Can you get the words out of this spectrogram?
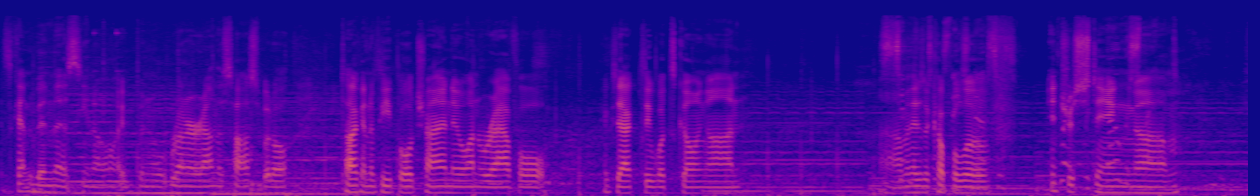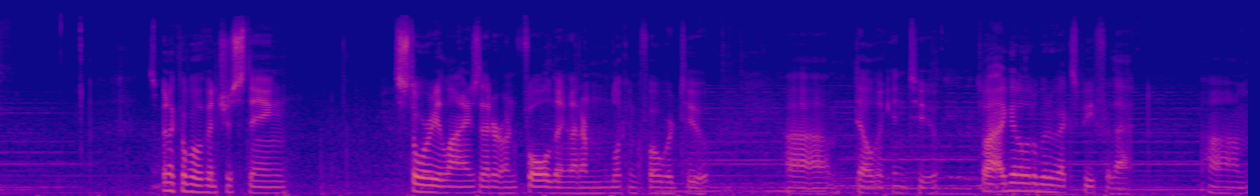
it's kind of been this, you know, I've been running around this hospital, talking to people, trying to unravel exactly what's going on. Um, and there's a couple of interesting, um, there's been a couple of interesting storylines that are unfolding that I'm looking forward to um, delving into. So I get a little bit of XP for that. Um,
